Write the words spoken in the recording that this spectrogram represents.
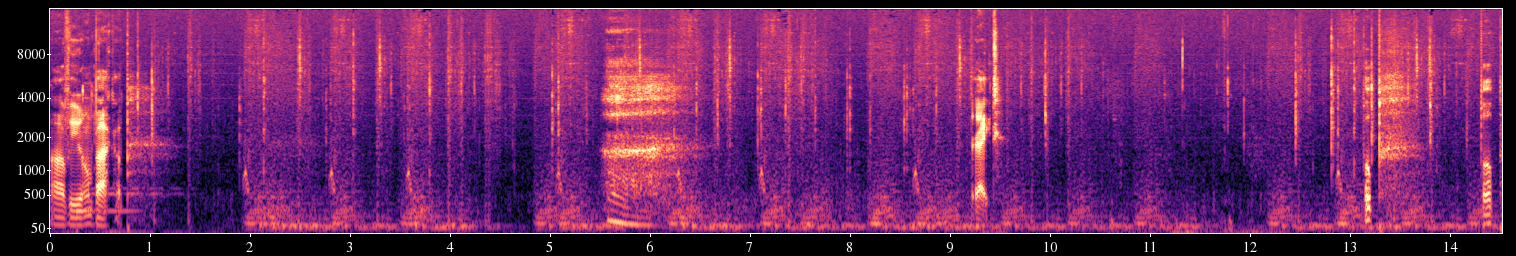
Have you on backup. right. Boop. Boop.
